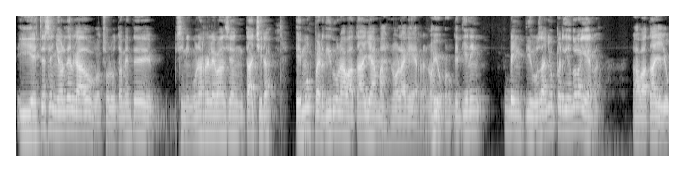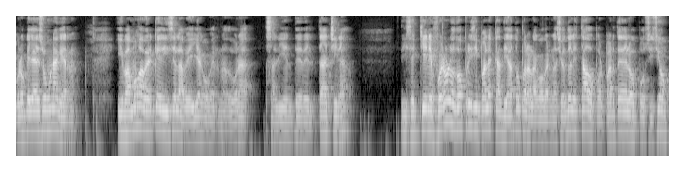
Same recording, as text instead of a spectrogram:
Y este señor Delgado, absolutamente sin ninguna relevancia en Táchira, hemos perdido una batalla más, no la guerra. No, yo creo que tienen 22 años perdiendo la guerra, la batalla. Yo creo que ya eso es una guerra. Y vamos a ver qué dice la bella gobernadora saliente del Táchira, Dice, quienes fueron los dos principales candidatos para la gobernación del estado por parte de la oposición,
